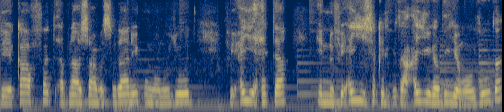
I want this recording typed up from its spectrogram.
لكافة أبناء الشعب السوداني وموجود في أي حتة إنه في أي شكل بتاع أي قضية موجودة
